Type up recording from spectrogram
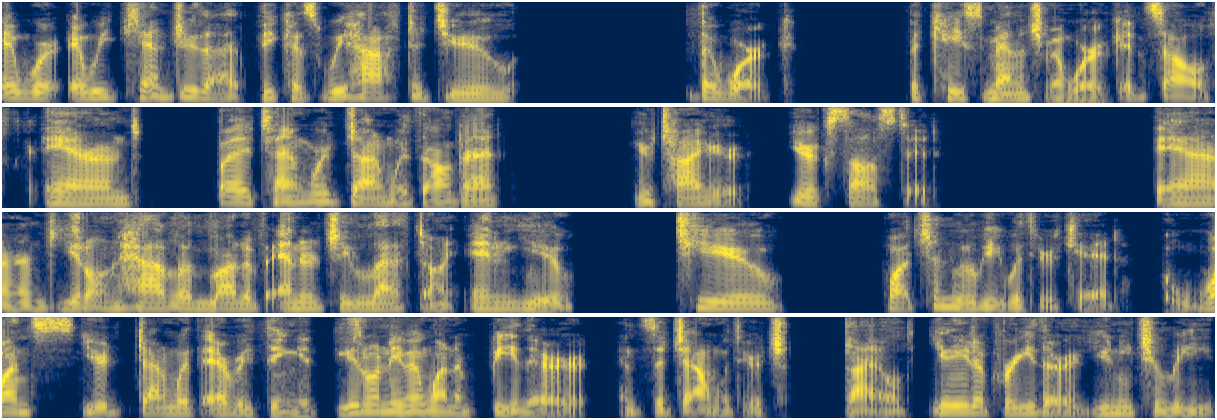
And we're, and we can't do that because we have to do the work, the case management work itself. And by the time we're done with all that, you're tired, you're exhausted and you don't have a lot of energy left on in you to watch a movie with your kid. But Once you're done with everything, you don't even want to be there and sit down with your child. You need a breather. You need to leave.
